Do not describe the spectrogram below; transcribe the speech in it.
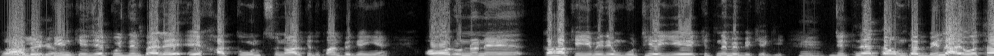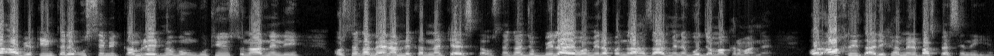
कौन आप ले गया? यकीन कीजिए कुछ दिन पहले एक खातून सुनार की दुकान पे गई है और उन्होंने कहा कि ये मेरी अंगूठी है ये कितने में बिकेगी? हम्म, जितने का उनका बिल आया हुआ था आप यकीन करें उससे भी कम रेट में वो अंगूठी सुनार ने ली और उसने कहा बहन आपने करना क्या इसका? उसने कहा जो बिल आया हुआ मेरा पंद्रह हज़ार मैंने वो जमा करवाना है और आखिरी तारीख है मेरे पास पैसे नहीं है।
